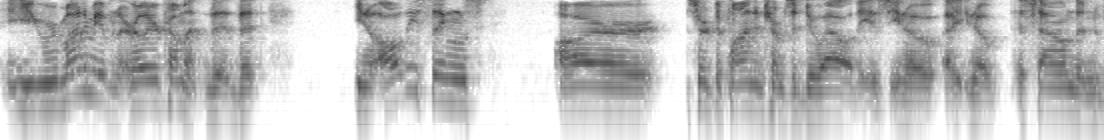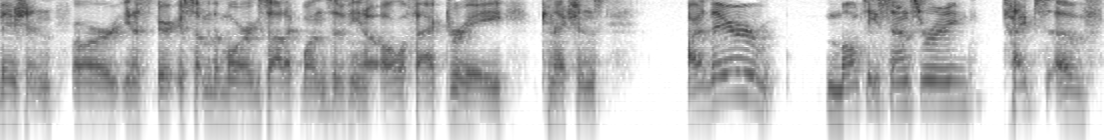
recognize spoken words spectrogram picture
You reminded me of an earlier comment that, that you know all these things are sort of defined in terms of dualities. You know, uh, you know, sound and vision, or you know, some of the more exotic ones of you know olfactory connections. Are there multisensory types of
